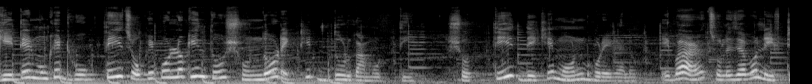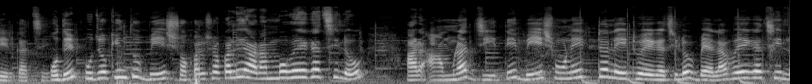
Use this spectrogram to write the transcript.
গেটের মুখে ঢুকতেই চোখে পড়ল কিন্তু সুন্দর একটি দুর্গা মূর্তি। সত্যি দেখে মন ভরে গেল। এবার চলে যাব লিফটের কাছে। ওদের পুজো কিন্তু বেশ সকাল সকালই আরম্ভ হয়ে গেছিল। আর আমরা যেতে বেশ অনেকটা লেট হয়ে গেছিল, বেলা হয়ে গেছিল।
